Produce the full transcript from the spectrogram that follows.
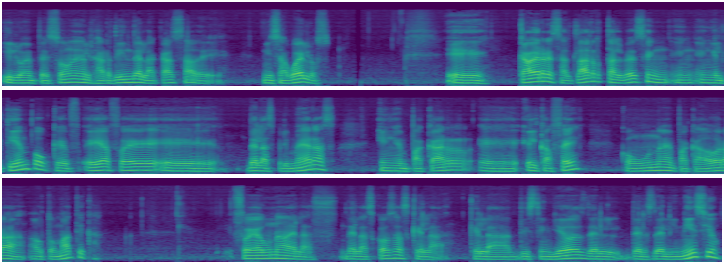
y lo empezó en el jardín de la casa de, mis abuelos. Eh, cabe resaltar tal vez en, el tiempo que ella fue eh, de las primeras en empacar eh, el café con una empacadora automática. Fue una de las, de las cosas que la, que la distinguió desde el, desde el inicio.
